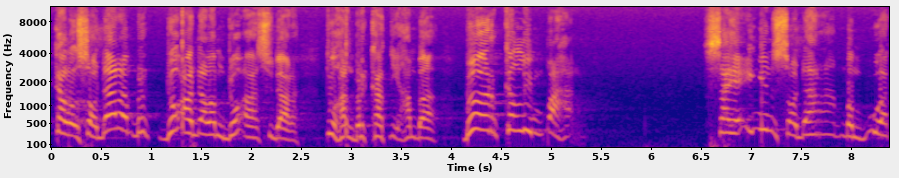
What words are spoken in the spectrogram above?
Kalau saudara berdoa dalam doa, saudara, Tuhan berkati hamba berkelimpahan. Saya ingin saudara membuat,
